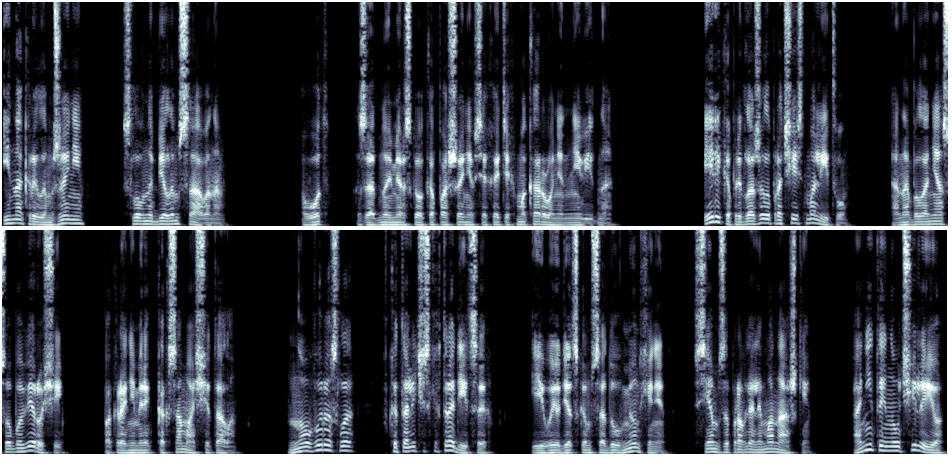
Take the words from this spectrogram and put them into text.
и накрыл им Женни, словно белым саваном. Вот, за одной мерзкого копошения всех этих макаронин не видно. Эрика предложила прочесть молитву. Она была не особо верующей, по крайней мере, как сама считала, но выросла в католических традициях, и в ее детском саду в Мюнхене всем заправляли монашки. Они-то и научили ее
